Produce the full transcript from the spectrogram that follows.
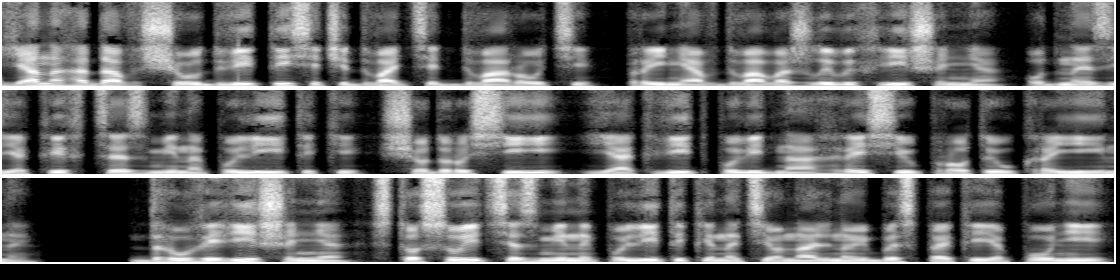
Я нагадав, що у 2022 році прийняв два важливих рішення, одне з яких це зміна політики щодо Росії як відповідь на агресію проти України. Друге рішення стосується зміни політики національної безпеки Японії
